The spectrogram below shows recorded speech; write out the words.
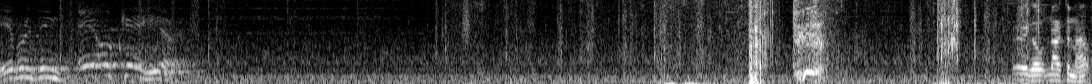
Everything's a-okay here. There we go, knocked him out.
